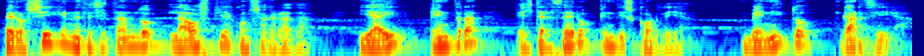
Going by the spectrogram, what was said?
pero siguen necesitando la hostia consagrada. Y ahí entra el tercero en discordia, Benito García.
